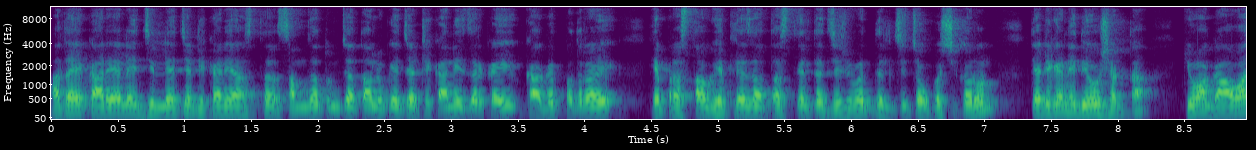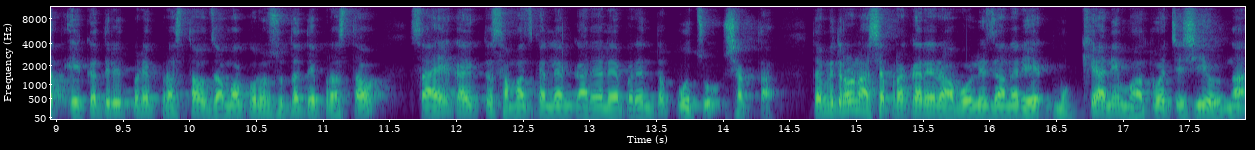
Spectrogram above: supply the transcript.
आता हे कार्यालय जिल्ह्याच्या ठिकाणी असतं. समजा तुमच्या तालुक्याच्या ठिकाणी जर काही कागदपत्र हे प्रस्ताव घेतले जात असतील तर त्याच्याबद्दलची चौकशी करून त्या ठिकाणी देऊ शकता. किंवा गावात एकत्रितपणे प्रस्ताव जमा करून सुद्धा ते प्रस्ताव सहाय्यक आयुक्त समाज कल्याण कार्यालयापर्यंत पोहोचू शकता. तर मित्रांनो अशा प्रकारे राबवली जाणारी एक मुख्य आणि महत्वाची अशी योजना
